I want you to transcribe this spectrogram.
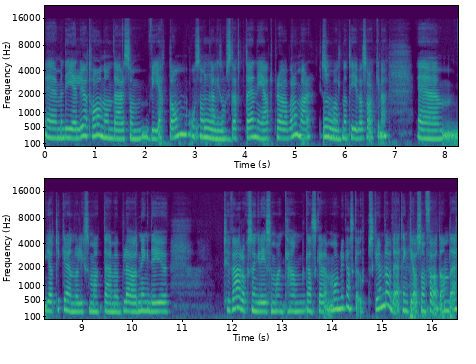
Eh, Men det gäller ju att ha någon där som vet om och som Mm. kan liksom stötta en i att pröva de här liksom, Mm. alternativa sakerna. Eh, Jag tycker ändå liksom att det här med blödning, det är ju tyvärr också en grej som man kan ganska, man blir ganska uppskrämd av det tänker jag som födande.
